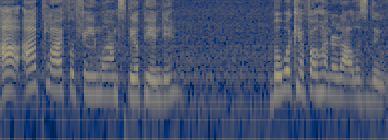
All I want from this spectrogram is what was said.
I, I applied for FEMA, I'm still pending. But what can $400 do?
